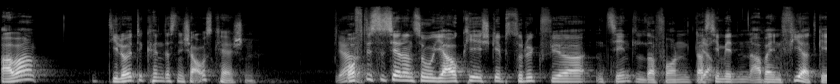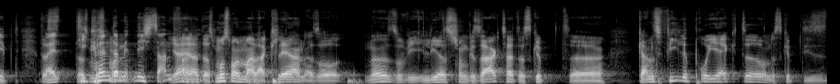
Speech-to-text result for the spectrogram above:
Aber die Leute können das nicht auscashen. Ja. Oft ist es ja dann so, ja, okay, ich gebe es zurück für ein Zehntel davon, dass ja. ihr mir dann aber in Fiat gebt. Das, weil das die können man, damit nichts anfangen. Ja, ja, das muss man mal erklären. Also, ne, so wie Elias schon gesagt hat, es gibt äh, ganz viele Projekte und es gibt diese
